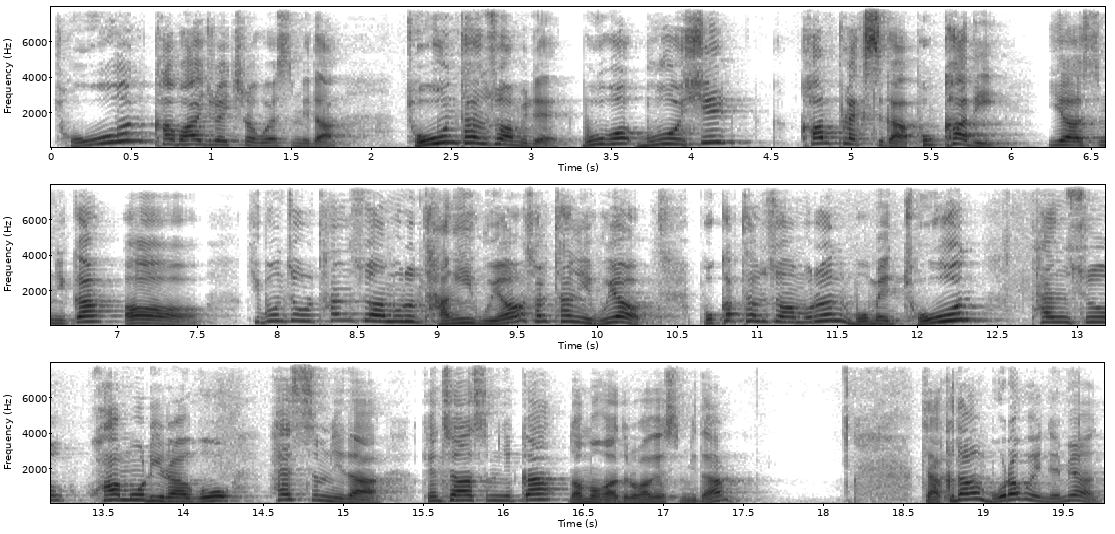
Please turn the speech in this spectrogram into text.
좋은 카보하이드레이트라고 했습니다. 좋은 탄수화물이래. 뭐, 무엇이? 컴플렉스가 복합이 이해하셨습니까? 어. 기본적으로 탄수화물은 당이고요. 설탕이고요. 복합 탄수화물은 몸에 좋은 탄수화물이라고 했습니다. 괜찮았습니까? 넘어가도록 하겠습니다. 자, 그 다음 뭐라고 했냐면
